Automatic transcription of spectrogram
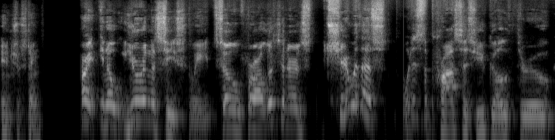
Interesting. All right. You know, you're in the C suite. So for our listeners, share with us what is the process you go through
